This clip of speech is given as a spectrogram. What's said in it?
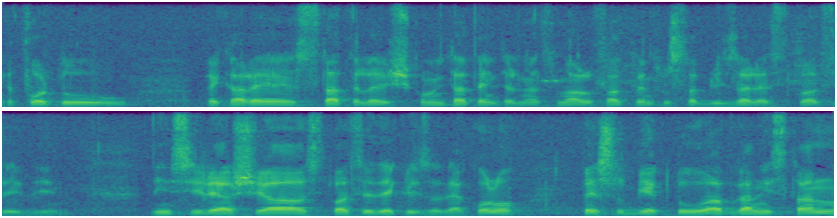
efortul pe care statele și comunitatea internațională fac pentru stabilizarea situației din din Siria și a situației de criză de acolo. Pe subiectul Afganistan,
